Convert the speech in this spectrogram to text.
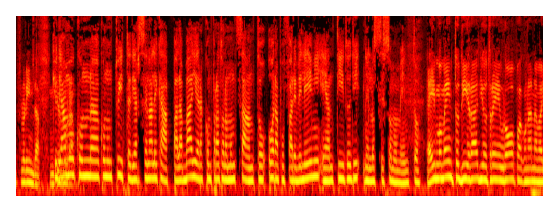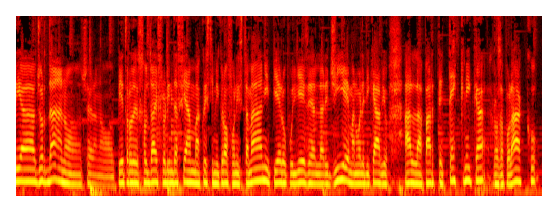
Florinda. in Chiudiamo con, con un tweet di Arsenale K. La Bayer ha comprato la Monsanto, ora può fare veleni e antidoti nello stesso momento. È il momento di Radio 3 Europa con Anna Maria Giordano, c'erano Pietro del Soldà e Florinda Fiamma a questi microfoni stamani, Piero Pugliese alla regia, Emanuele Di Cavio alla parte tecnica, Rosa Polacco,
